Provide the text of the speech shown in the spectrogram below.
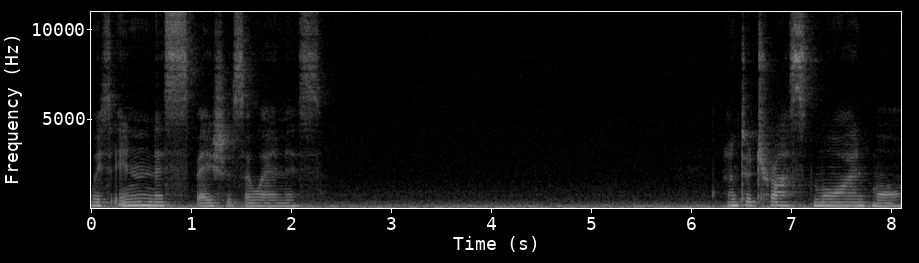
within this spacious awareness. And to trust more and more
